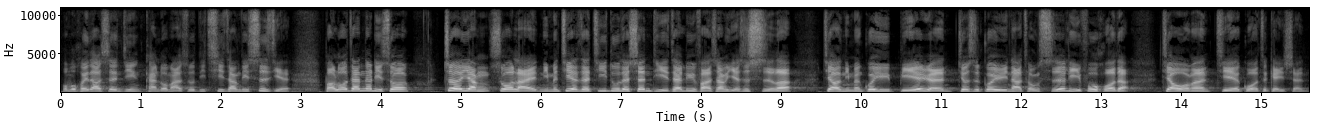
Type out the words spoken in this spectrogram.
我们回到圣经，看罗马书第七章第四节，保罗在那里说。这样说来，你们借着基督的身体，在律法上也是死了，叫你们归于别人，就是归于那从死里复活的，叫我们结果子给神。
